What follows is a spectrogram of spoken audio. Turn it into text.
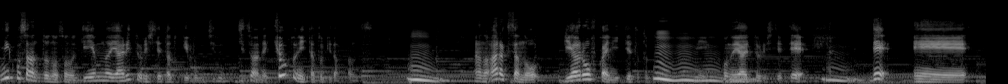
美子さんとのその DM のやり取りしてた時僕じ実はね京都に行った時だったんです。うん。あの荒木さんのリアルオフ会に行ってた時うんうんうんうんにこのやり取りしてて、うん。で、えー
